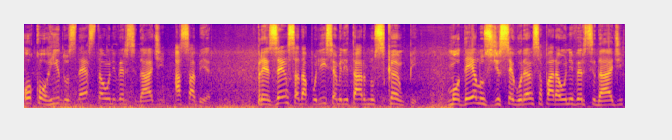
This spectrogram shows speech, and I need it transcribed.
ocorridos nesta universidade, a saber, presença da Polícia Militar nos campi, modelos de segurança para a universidade,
